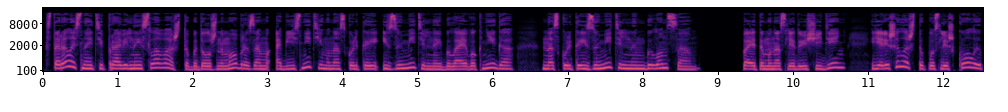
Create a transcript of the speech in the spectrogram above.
старалась найти правильные слова, чтобы должным образом объяснить ему, насколько изумительной была его книга, насколько изумительным был он сам. Поэтому на следующий день я решила, что после школы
